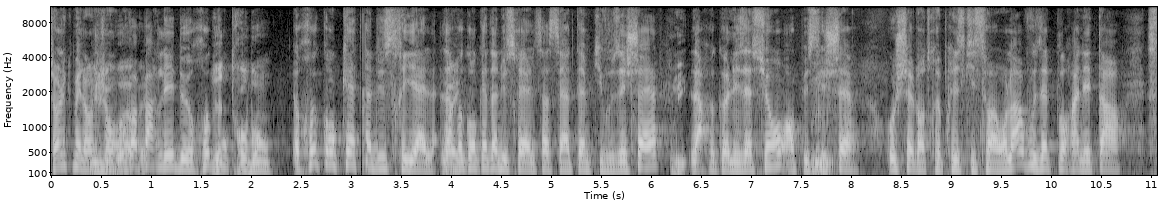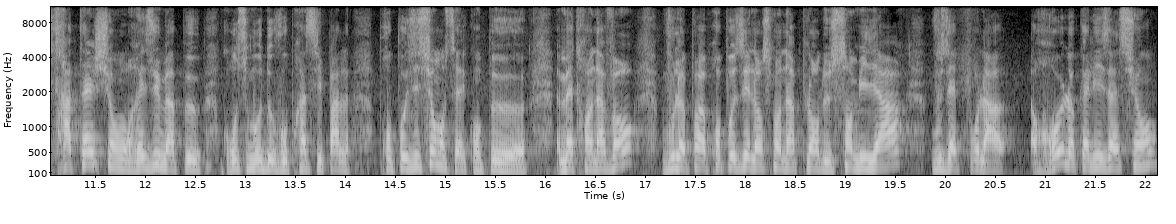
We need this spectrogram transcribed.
Jean-Luc Mélenchon, on va parler de reconquête industrielle. La reconquête industrielle, ça c'est un thème qui vous est cher. La relocalisation, en plus c'est cher aux chefs d'entreprise qui sont là. Vous êtes pour un État stratège. Si on résume un peu, grosso modo, vos principales propositions, celles qu'on peut euh, mettre en avant, vous proposez le lancement d'un plan de 100 milliards. Vous êtes pour la relocalisation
